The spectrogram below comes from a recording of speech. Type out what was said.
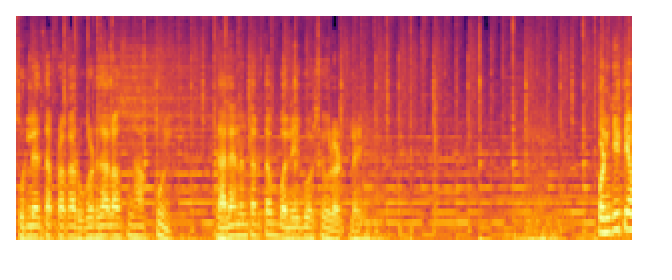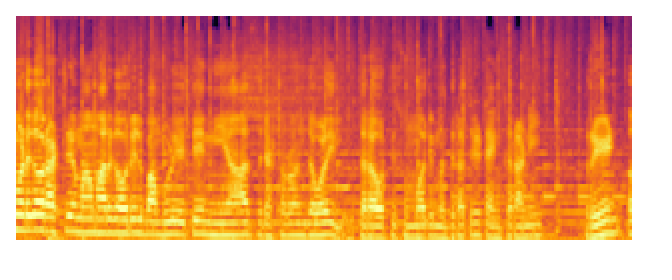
पुरल्याचा प्रकार उघड झाला असून हा खून झाल्यानंतर तब्बल एक वर्ष उलटलंय. पणजी ते मडगाव राष्ट्रीय महामार्गावरील बांबुळी येथे नियाज रेस्टॉरंटजवळील उतरावरती सोमवारी मध्यरात्री टँकर आणि रेंट अ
